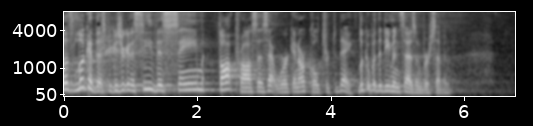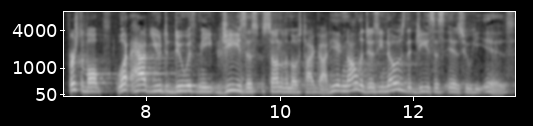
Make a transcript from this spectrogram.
let's look at this because you're going to see this same thought process at work in our culture today. Look at what the demon says in verse 7. First of all, what have you to do with me, Jesus, Son of the Most High God? He acknowledges, he knows that Jesus is who he is.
